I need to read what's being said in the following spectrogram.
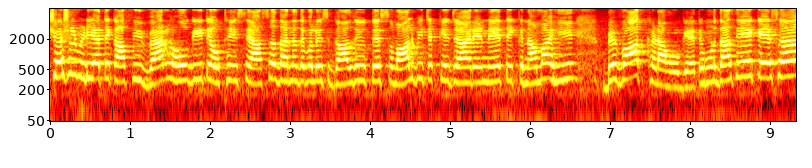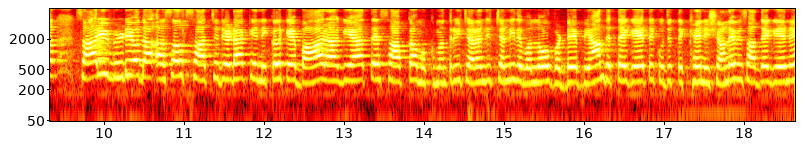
ਸੋਸ਼ਲ ਮੀਡੀਆ ਤੇ ਕਾਫੀ ਵਾਇਰਲ ਹੋ ਗਈ ਤੇ ਉੱਥੇ ਸਿਆਸਤਦਾਨਾਂ ਦੇ ਵੱਲੋਂ ਇਸ ਗੱਲ ਦੇ ਉੱਤੇ ਸਵਾਲ ਵੀ ਚੱਕੇ ਜਾ ਰਹੇ ਨੇ ਤੇ ਇੱਕ ਨਵਾਂ ਹੀ ਵਿਵਾਦ ਖੜਾ ਹੋ ਗਿਆ ਤੇ ਹੁਣ ਦੱਸ ਦੱਸਦੇ ਕਿ ਇਸ ਸਾਰੀ ਵੀਡੀਓ ਦਾ ਅਸਲ ਸੱਚ ਜਿਹੜਾ ਕਿ ਨਿਕਲ ਕੇ ਬਾਹਰ ਆ ਗਿਆ ਤੇ ਸਾਬਕਾ ਮੁੱਖ ਮੰਤਰੀ ਚਰਨਜੀਤ ਚੰਨੀ ਦੇ ਵੱਲੋਂ ਵੱਡੇ ਬਿਆਨ ਦਿੱਤੇ ਗਏ ਤੇ ਕੁਝ ਤਿੱਖੇ ਨਿਸ਼ਾਨੇ ਵੀ ਸਾਧੇ ਗਏ ਨੇ।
